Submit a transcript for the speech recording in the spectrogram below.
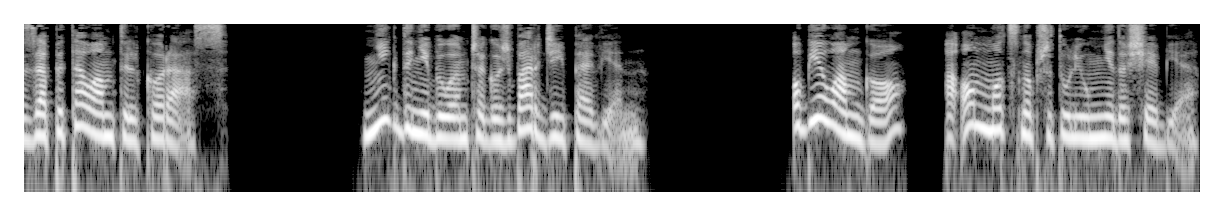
Zapytałam tylko raz. Nigdy nie byłem czegoś bardziej pewien. Objęłam go, a on mocno przytulił mnie do siebie.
